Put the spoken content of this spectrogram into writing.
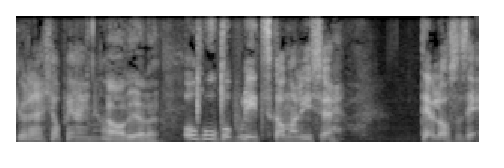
Gud, dere er kjappe i regninga. Ja, vi er det. Og gode på politisk analyse. Det vil jeg også si.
